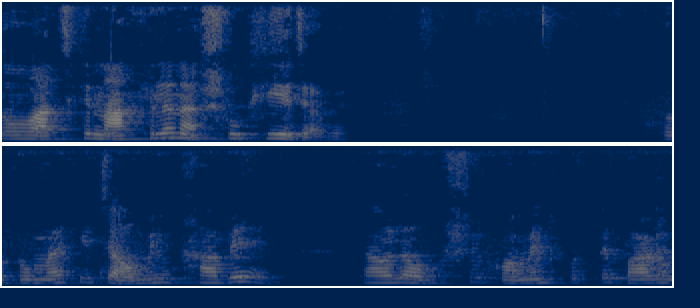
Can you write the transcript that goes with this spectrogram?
তো আজকে না খেলে না শুকিয়ে যাবে। তো তোমরা কি চাউমিন খাবে? তাহলে অবশ্যই কমেন্ট করতে পারো।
